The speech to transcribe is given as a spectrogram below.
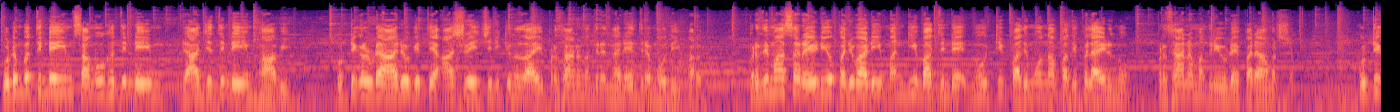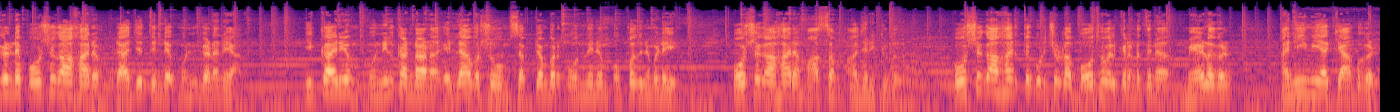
കുടുംബത്തിന്റെയും സമൂഹത്തിന്റെയും രാജ്യത്തിന്റെയും ഭാവി കുട്ടികളുടെ ആരോഗ്യത്തെ ആശ്രയിച്ചിരിക്കുന്നതായി പ്രധാനമന്ത്രി നരേന്ദ്രമോദി പറഞ്ഞു. പ്രതിമാസ റേഡിയോ പരിപാടി മൻ കി ബാത്തിന്റെ നൂറ്റി പതിമൂന്നാം പതിപ്പിലായിരുന്നു പ്രധാനമന്ത്രിയുടെ പരാമർശം. കുട്ടികളുടെ പോഷകാഹാരം രാജ്യത്തിന്റെ മുൻഗണനയാണ്. ഇക്കാര്യം മുന്നിൽ കണ്ടാണ് എല്ലാ വർഷവും സെപ്റ്റംബർ ഒന്നിനും മുപ്പതിനുമിടയിൽ പോഷകാഹാര മാസം ആചരിക്കുന്നത്. പോഷകാഹാരത്തെക്കുറിച്ചുള്ള ബോധവൽക്കരണത്തിന് മേളകൾ അനീമിയ ക്യാമ്പുകൾ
